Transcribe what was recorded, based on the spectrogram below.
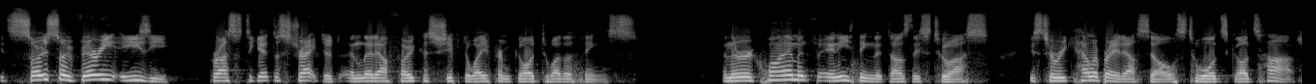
It's so, so very easy for us to get distracted and let our focus shift away from God to other things. And the requirement for anything that does this to us is to recalibrate ourselves towards God's heart.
